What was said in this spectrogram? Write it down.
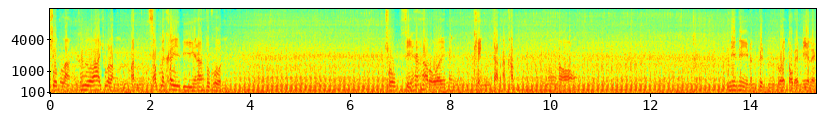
ช่ วงหลังคือว่าช่วงหลังมันซับไม่ค่อยดีนะทุกคน โชคสี่ห้าห้าร้อยแม่งเข่งจัดอะครับ น้องๆนี่นี่มันเป็นรอยต่อแบบนี้เลย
